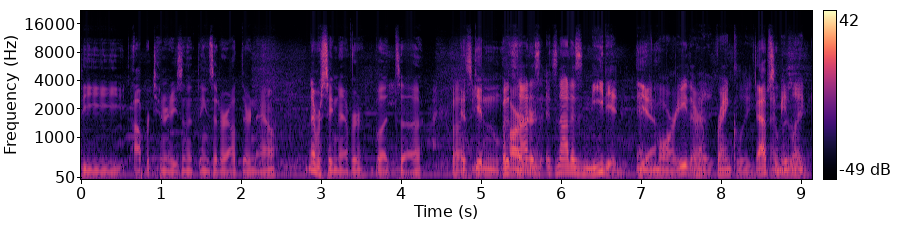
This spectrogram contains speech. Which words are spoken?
the opportunities and the things that are out there now. Never say never, but, uh, it's getting but it's harder. not as it's not as needed Yeah. anymore either. Right. Frankly, Absolutely. I mean, like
